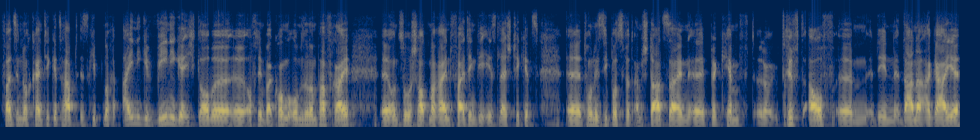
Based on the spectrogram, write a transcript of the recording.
Falls ihr noch kein Ticket habt, es gibt noch einige wenige. Ich glaube, äh, auf dem Balkon oben sind noch ein paar frei. Äh, und so schaut mal rein, fighting.de slash Tickets. Äh, Toni Sipos wird am Start sein, bekämpft oder trifft auf ähm, den Dana Agaye.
